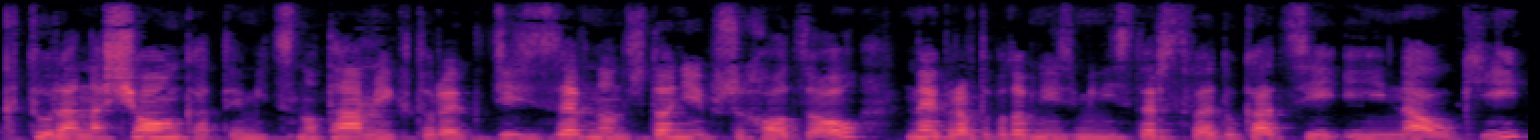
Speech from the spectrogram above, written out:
która nasiąka tymi cnotami, które gdzieś z zewnątrz do niej przychodzą, najprawdopodobniej z Ministerstwa Edukacji i Nauki.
